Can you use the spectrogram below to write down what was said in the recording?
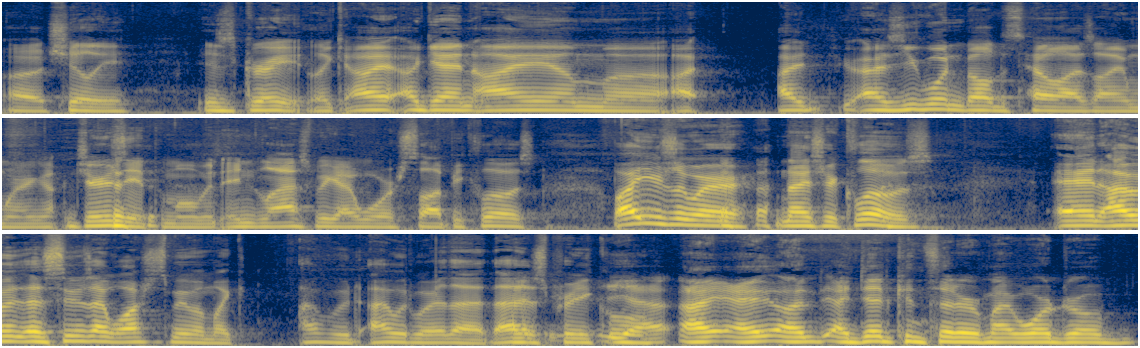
uh, Chili is great. Like I again, I am uh, I. I, as you wouldn't be able to tell, as I am wearing a jersey at the moment, and last week I wore sloppy clothes. But I usually wear nicer clothes, and I was as soon as I watched this movie, I'm like, I would I would wear that. That is pretty cool. Yeah, I, I I did consider my wardrobe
